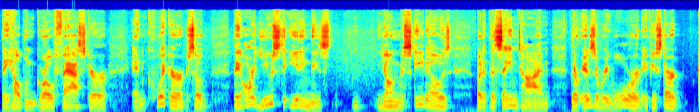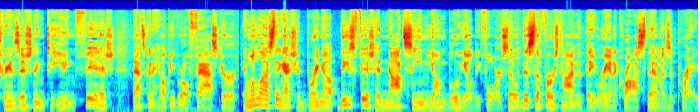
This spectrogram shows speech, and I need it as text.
They help them grow faster and quicker. So they are used to eating these young mosquitoes, but at the same time, there is a reward if you start transitioning to eating fish, that's going to help you grow faster. And one last thing I should bring up these fish had not seen young bluegill before, so this is the first time that they ran across them as a prey.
